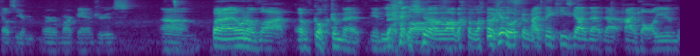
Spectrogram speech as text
Kelce or, or Mark Andrews. Um, but I own a lot of Cole Kmet in Yeah, best ball yeah, a lot, a lot of I think he's got that, that high volume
